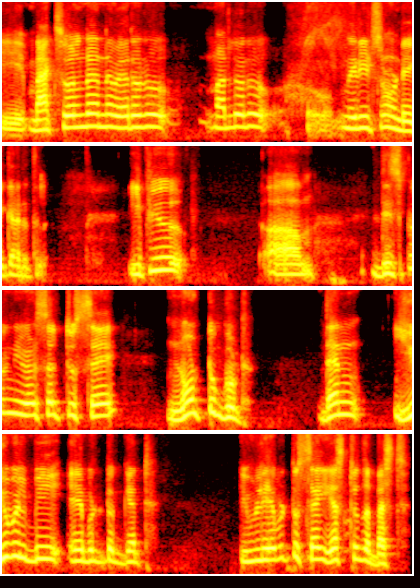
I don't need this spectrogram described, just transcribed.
ഈ മാക്സ്വലിന്റെ തന്നെ വേറൊരു നല്ലൊരു നിരീക്ഷണമുണ്ട് ഈ കാര്യത്തിൽ. If you discipline yourself to say no to good, then you will be able to get, you will be able to say yes to the best.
